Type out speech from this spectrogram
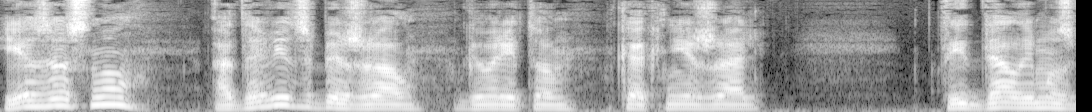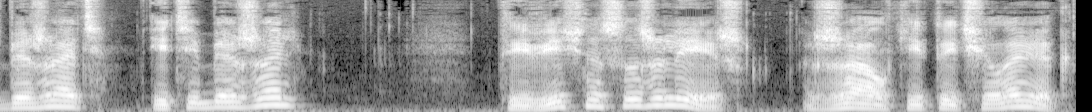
«Я заснул, а Давид сбежал», — говорит он, — «как не жаль». «Ты дал ему сбежать, и тебе жаль?» «Ты вечно сожалеешь. Жалкий ты человек».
